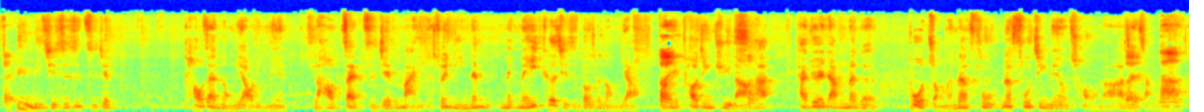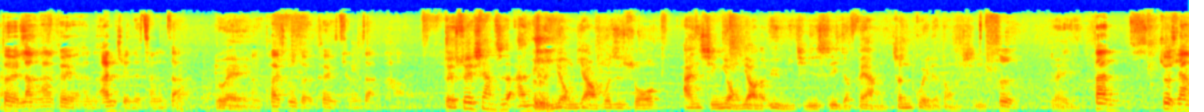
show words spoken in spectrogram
对玉米其实是直接泡在农药里面，然后再直接卖的，所以你那每每一颗其实都是农药，把你泡进去，然后它它就会让那个播种的那附那附近没有虫，然后它再长，大。对让它可以很安全的成长，对很快速的可以成长好。对，所以像是安全用药 或是说安心用药的玉米，其实是一个非常珍贵的东西。是，对，但就像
